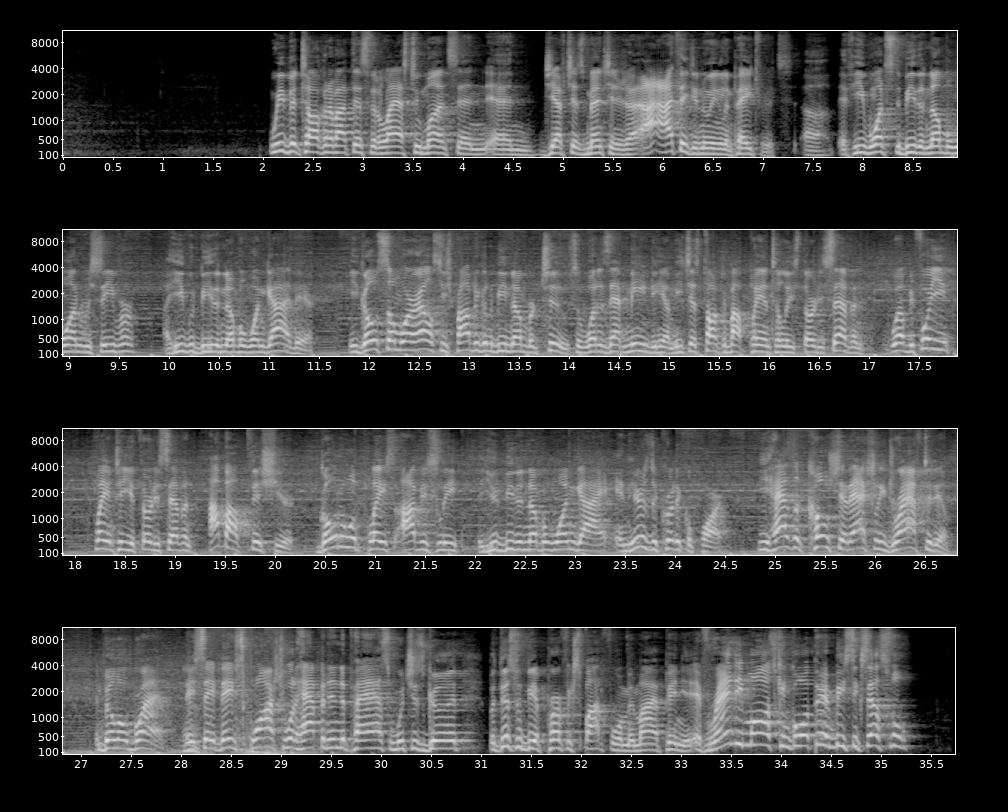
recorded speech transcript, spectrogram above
We've been talking about this for the last two months, and, and Jeff just mentioned it. I, I think the New England Patriots, uh, if he wants to be the number one receiver, uh, he would be the number one guy there. He goes somewhere else, he's probably going to be number two. So what does that mean to him? He just talked about playing until he's 37. Well, before you play until you're 37, how about this year? Go to a place, obviously, that you'd be the number one guy. And here's the critical part. He has a coach that actually drafted him and Bill O'Brien. They say they've squashed what happened in the past, which is good, but this would be a perfect spot for him, in my opinion. If Randy Moss can go up there and be successful,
